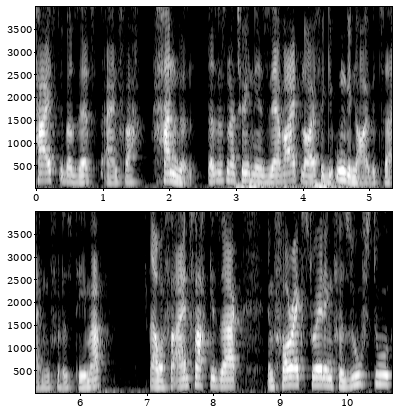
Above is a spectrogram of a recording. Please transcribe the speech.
heißt übersetzt einfach handeln. Das ist natürlich eine sehr weitläufige, ungenaue Bezeichnung für das Thema. Aber vereinfacht gesagt, im Forex Trading versuchst du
